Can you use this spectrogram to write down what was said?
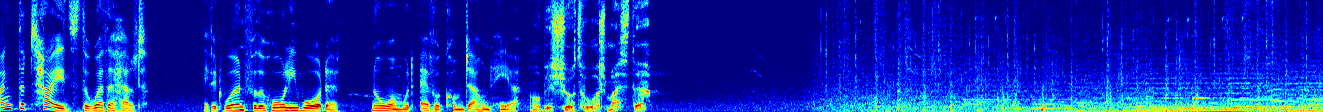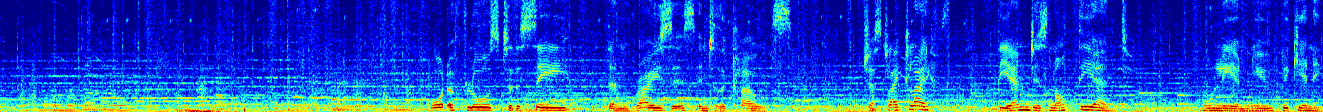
Thank the tides the weather held. If it weren't for the holy water, no one would ever come down here. I'll be sure to watch my step. Water flows to the sea, then rises into the clouds. Just like life, the end is not the end, only a new beginning.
